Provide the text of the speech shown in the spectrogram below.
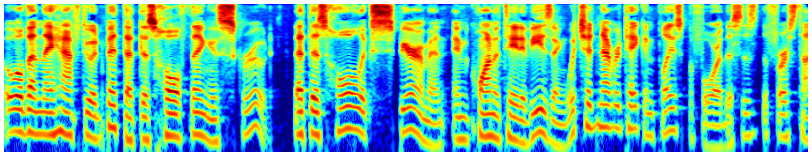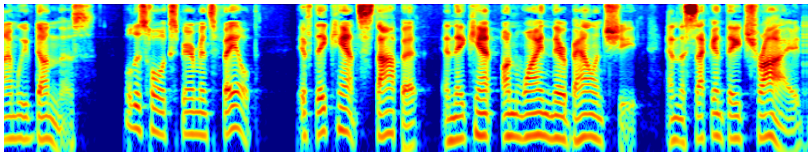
well, then they have to admit that this whole thing is screwed. That this whole experiment in quantitative easing, which had never taken place before, this is the first time we've done this. Well, this whole experiment's failed. If they can't stop it and they can't unwind their balance sheet, and the second they tried,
